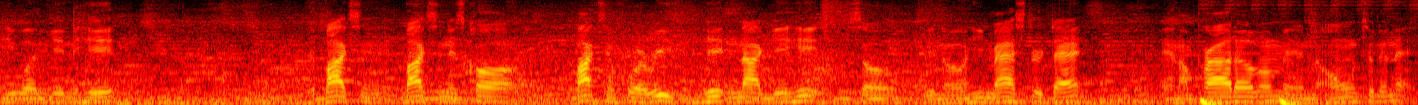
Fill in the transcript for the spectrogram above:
he wasn't getting hit. The boxing, boxing is called boxing for a reason. Hit and not get hit. So you know, he mastered that, and I'm proud of him. And on to the next.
